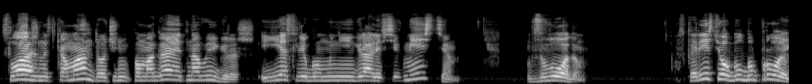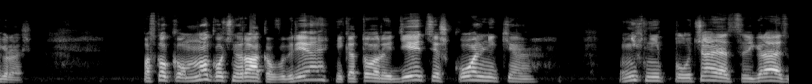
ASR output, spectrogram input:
слаженность команды очень помогает на выигрыш. И если бы мы не играли все вместе, взводом, скорее всего, был бы проигрыш. Поскольку много очень раков в игре, и которые дети, школьники, у них не получается играть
